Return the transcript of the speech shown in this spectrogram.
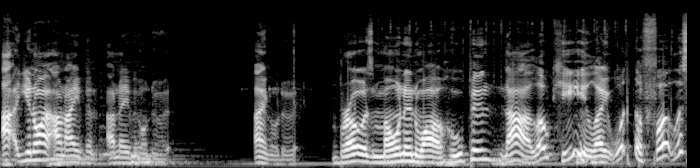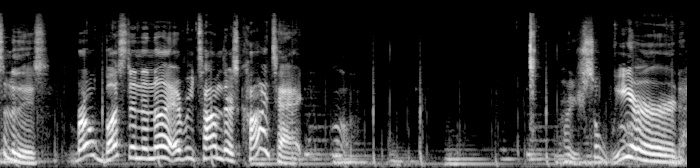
I, you know what? I'm not even. I'm not even gonna do it. I ain't gonna do it. Bro is moaning while hooping. Nah, low key. Like, what the fuck? Listen to this. Bro busting a nut every time there's contact. Bro, you're so weird.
